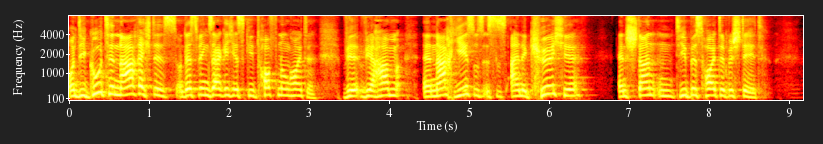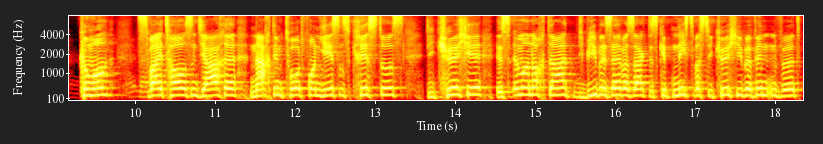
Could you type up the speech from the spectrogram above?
Und die gute Nachricht ist, und deswegen sage ich, es gibt Hoffnung heute. Wir, wir haben, äh, nach Jesus ist es eine Kirche entstanden, die bis heute besteht. Come on, 2000 Jahre nach dem Tod von Jesus Christus. Die Kirche ist immer noch da. Die Bibel selber sagt, es gibt nichts, was die Kirche überwinden wird.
